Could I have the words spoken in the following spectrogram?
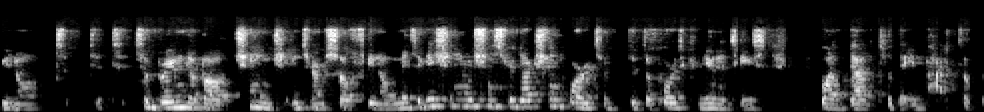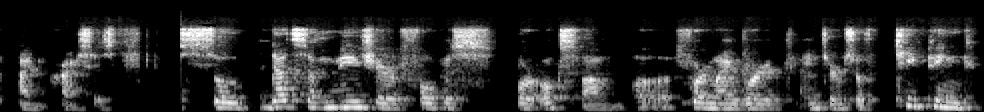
you know to, to, to, bring about change in terms of you know mitigation emissions reduction or to, to support communities to adapt to the impact of the climate crisis so that's a major focus for Oxfam uh, for my work in terms of keeping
